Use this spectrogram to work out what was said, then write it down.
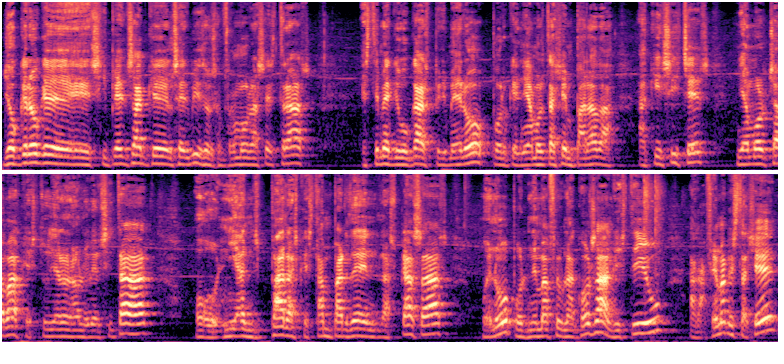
Yo creo que si piensan que el servicio se fem hores extras, estem equivocats. Primero, perquè n'hi ha molta gent parada aquí a Sitges, n'hi ha molts xavals que estudien a la universitat, o n'hi ha pares que estan perdent les cases, bueno, pues anem a fer una cosa, a l'estiu, agafem aquesta gent,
